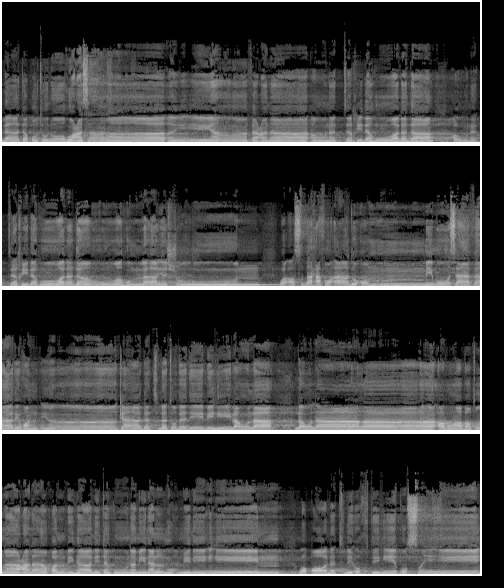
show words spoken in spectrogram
لا تقتلوه عسى أن ينفعنا أو نتخذه ولدا أو نتخذه ولدا وهم لا يشعرون وأصبح فؤاد أم موسى فارغا إن كادت لتبدي به لولا لولا أن ربطنا على قلبها لتكون من المؤمنين. وقالت لأخته قصيه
